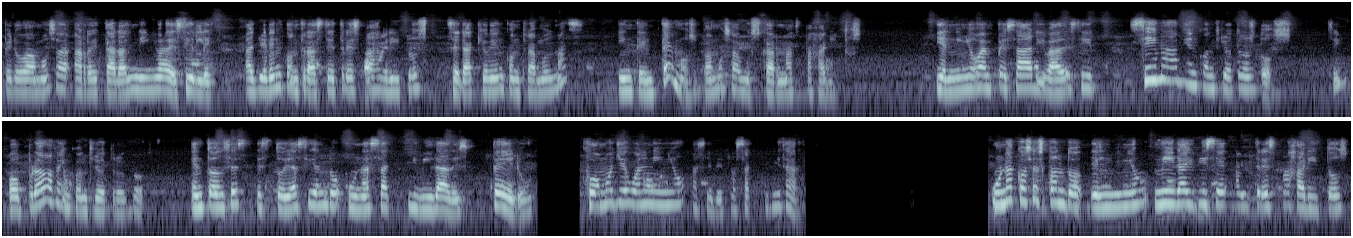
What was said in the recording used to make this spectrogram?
pero vamos a, a retar al niño a decirle, ayer encontraste tres pajaritos, ¿será que hoy encontramos más? Intentemos, vamos a buscar más pajaritos. Y el niño va a empezar y va a decir, sí, mami, encontré otros dos. O profe, encontré otros dos. Entonces estoy haciendo unas actividades, pero ¿cómo llevo al niño a hacer esas actividades? Una cosa es cuando el niño mira y dice, hay tres pajaritos,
